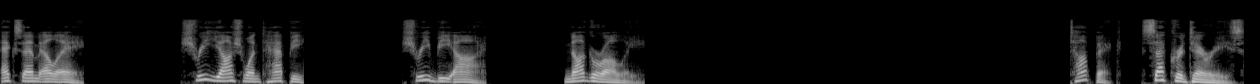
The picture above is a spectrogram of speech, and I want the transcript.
XMLA Shri Yashwant Happy Shri B. I. Nagarali. Secretaries.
